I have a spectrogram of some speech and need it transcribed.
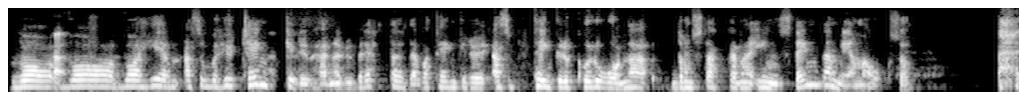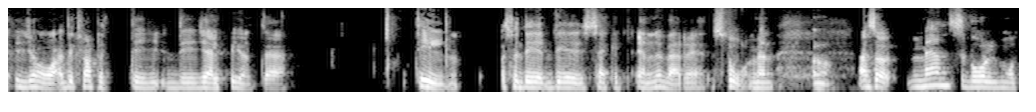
Vad, vad, vad, hem- alltså, hur tänker du här när du berättar det där? Vad tänker du? Alltså, tänker du corona, de stackarna instängda menar också? ja, det är klart att det, det hjälper ju inte till. Alltså det, det är säkert ännu värre så, men Ja. Alltså, mäns våld mot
